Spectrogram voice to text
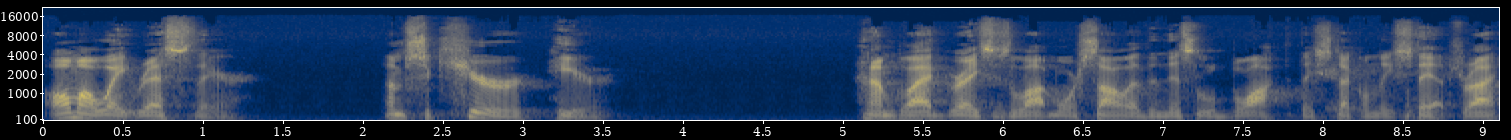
All my weight rests there. I'm secure here. And I'm glad grace is a lot more solid than this little block that they stuck on these steps, right?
